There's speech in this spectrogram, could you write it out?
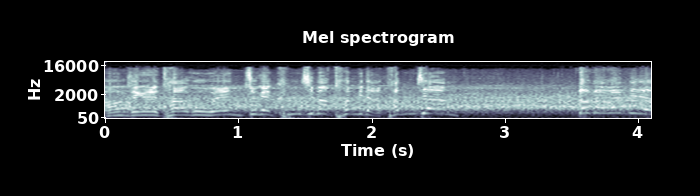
황정현의 타구 왼쪽에 큼지막합니다 담장 넘어갑니다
